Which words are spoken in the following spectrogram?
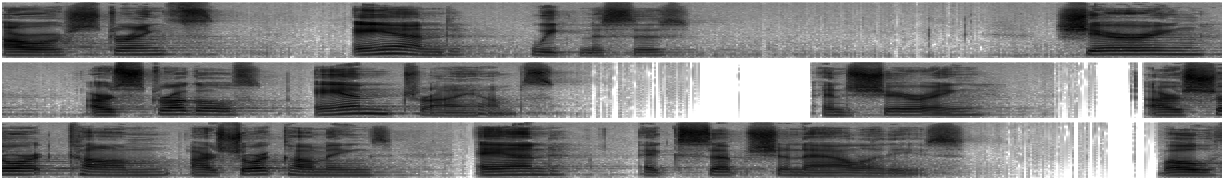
our strengths and weaknesses, sharing our struggles and triumphs, and sharing our shortcome, our shortcomings and exceptionalities. Both,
